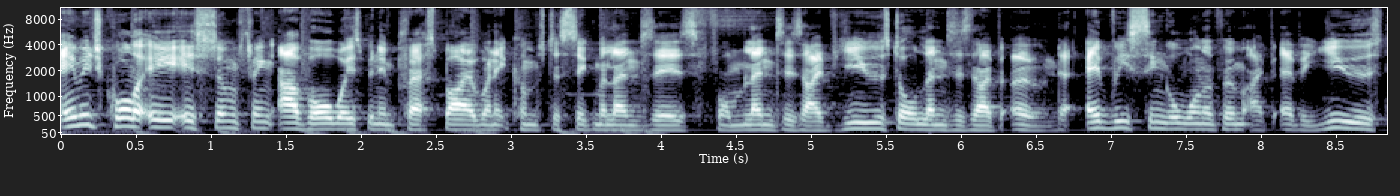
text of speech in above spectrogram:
Image quality is something I've always been impressed by when it comes to Sigma lenses, from lenses I've used or lenses I've owned. Every single one of them I've ever used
